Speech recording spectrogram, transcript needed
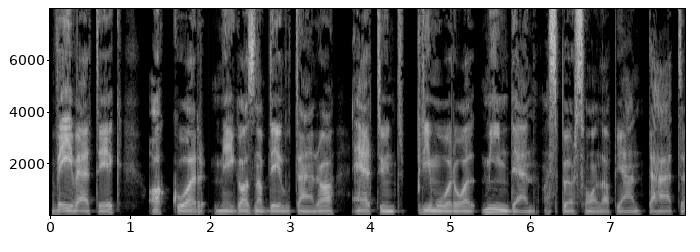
vévelték, akkor még aznap délutánra eltűnt Primóról minden a Spurs honlapján, tehát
